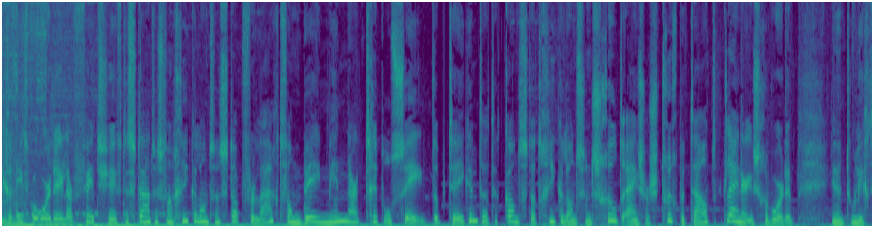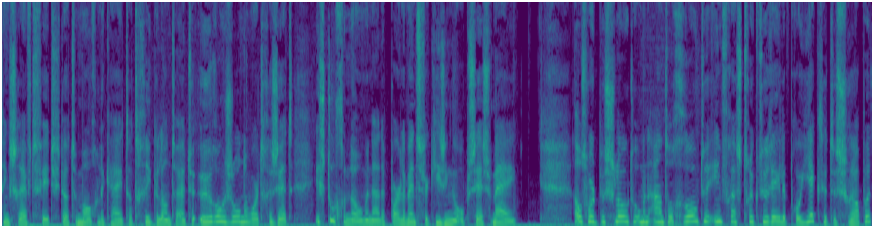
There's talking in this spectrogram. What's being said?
Kredietbeoordelaar Fitch heeft de status van Griekenland een stap verlaagd van B- naar triple C. Dat betekent dat de kans dat Griekenland zijn schuldeisers terugbetaalt kleiner is geworden. In een toelichting schrijft Fitch dat de mogelijkheid dat Griekenland uit de eurozone wordt gezet is toegenomen na de parlementsverkiezingen op 6 mei. Als wordt besloten om een aantal grote infrastructurele projecten te schrappen...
